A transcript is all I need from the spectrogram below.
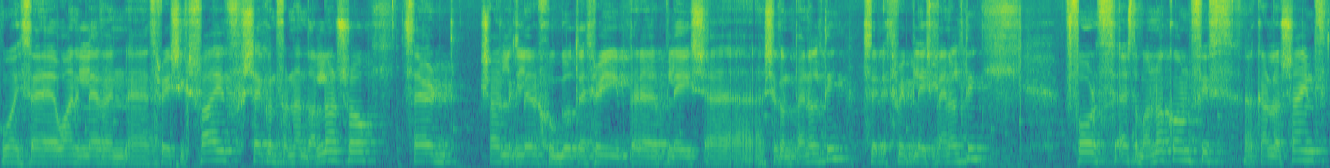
with a 111 uh, 365. Second Fernando Alonso. Third Charles Leclerc who got a three uh, place uh, second penalty, th- three place penalty. Fourth Esteban Ocon. Fifth uh, Carlos Sainz.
